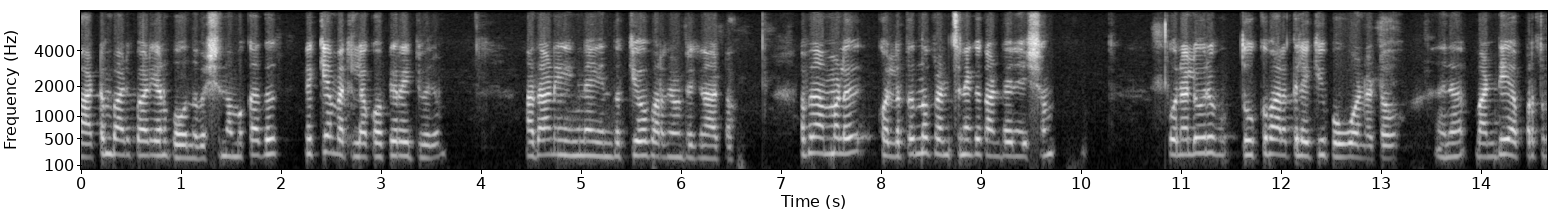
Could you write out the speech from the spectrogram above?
പാട്ടും പാടി പാടിയാണ് പോകുന്നത്. പക്ഷെ നമുക്കത് വെക്കാൻ പറ്റില്ല. കോപ്പിറൈറ്റ് വരും. അതാണ് ഇങ്ങനെ എന്തൊക്കെയോ പറഞ്ഞുകൊണ്ടിരിക്കുന്നത് കേട്ടോ. അപ്പൊ നമ്മൾ കൊല്ലത്തുനിന്ന് ഫ്രണ്ട്സിനെയൊക്കെ കണ്ടതിന് ശേഷം പുനലൂര് തൂക്കുപാലത്തിലേക്ക് പോവുകയാണ് കേട്ടോ. അതിന് വണ്ടി അപ്പുറത്ത്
